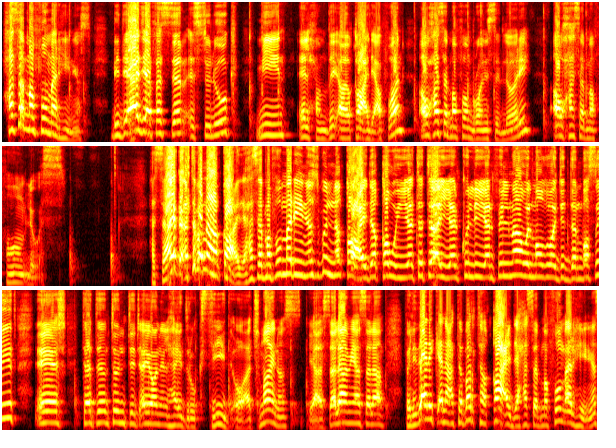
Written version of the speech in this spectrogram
حسب مفهوم أرهينيوس بدي آجي أفسر السلوك مين الحمضي أو القاعدة عفوا أو حسب مفهوم برونستد لوري أو حسب مفهوم لويس. هسا هيك اعتبرناها قاعدة. حسب مفهوم أرهينيوس قلنا قاعدة قوية تتأين كليا في الماء والموضوع جدا بسيط. إيش؟ تنتج أيون الهيدروكسيد OH minus. يا سلام يا سلام. فلذلك أنا اعتبرتها قاعدة حسب مفهوم ارهينيوس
